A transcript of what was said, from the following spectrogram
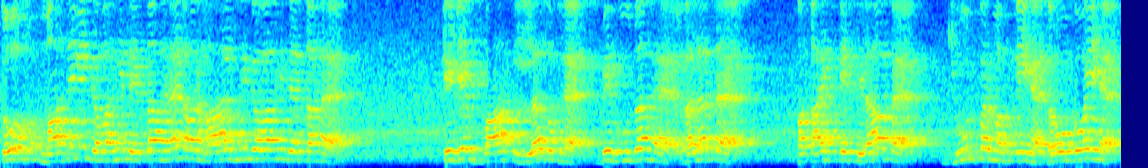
تو ماضی بھی گواہی دیتا ہے اور حال بھی گواہی دیتا ہے کہ یہ بات لغو ہے، بےحودہ ہے، غلط ہے، حقائق کے خلاف ہے، جھوٹ پر مبنی ہے دروغ گوئی ہے۔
